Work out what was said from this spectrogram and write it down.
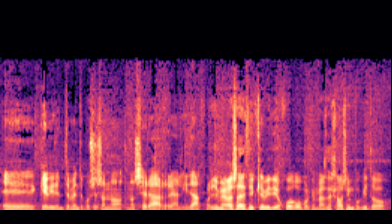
Eh, que evidentemente pues eso no, no será realidad. Oye, ¿me vas a decir qué videojuego? Porque me has dejado así un poquito...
